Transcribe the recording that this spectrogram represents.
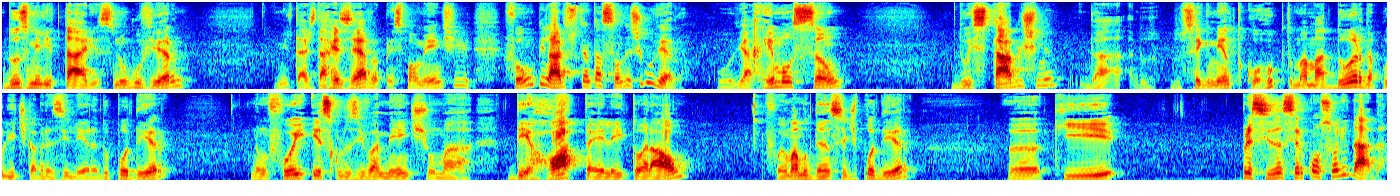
dos militares no governo, militares da reserva principalmente, foi um pilar de sustentação deste governo. Houve a remoção do establishment, da, do, do segmento corrupto, mamador da política brasileira do poder. Não foi exclusivamente uma derrota eleitoral, foi uma mudança de poder uh, que precisa ser consolidada.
